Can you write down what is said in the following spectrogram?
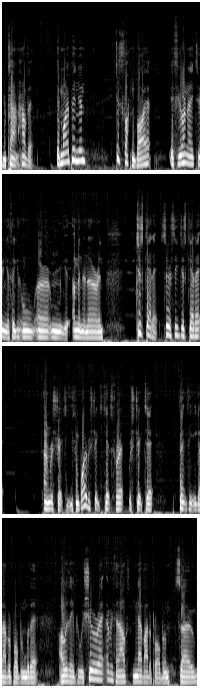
you can't have it. In my opinion, just fucking buy it. If you're on A2 and you're thinking, oh, mm, I'm in an Urin, just get it. Seriously, just get it and restrict it. You can buy restricted kits for it, restrict it. Don't think you're gonna have a problem with it. I was able to insure it. Everything else, never had a problem. So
